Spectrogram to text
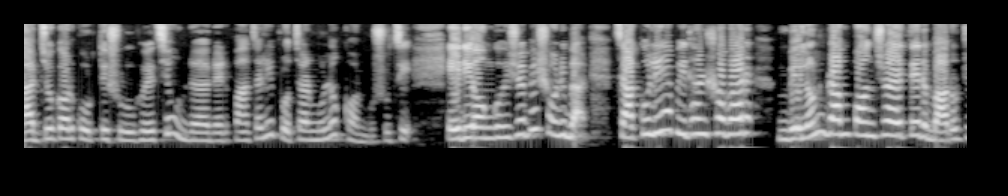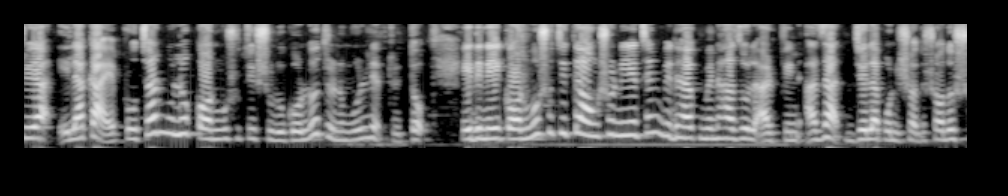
কার্যকর করতে শুরু হয়েছে উন্নয়নের পাঁচালী প্রচারমূলক কর্মসূচি। এরই অঙ্গ হিসেবে শনিবার চাকুলিয়া বিধানসভার বেলন গ্রাম পঞ্চায়েতের বারোটিয়া এলাকায় প্রচারমূলক কর্মসূচি শুরু করল তৃণমূল নেতৃত্ব। এদিন এই কর্মসূচিতে অংশ নিয়েছেন বিধায়ক মিনহাজুল আরফিন আজাদ, জেলা পরিষদ সদস্য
